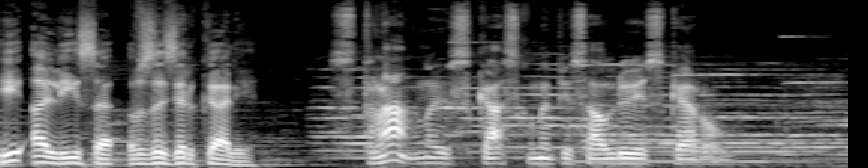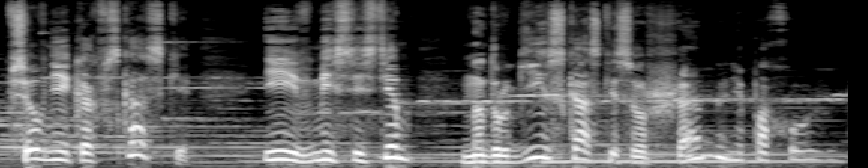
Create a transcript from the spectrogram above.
и «Алиса в зазеркалье». Странную сказку написал Льюис Кэрролл. Все в ней как в сказке, и вместе с тем на другие сказки совершенно не похожи.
